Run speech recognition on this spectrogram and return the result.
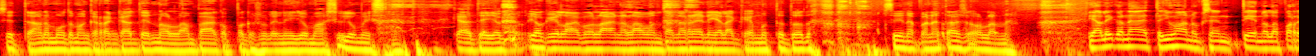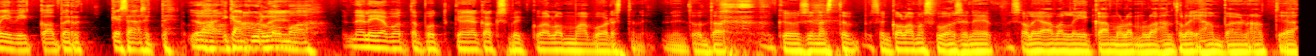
sitten aina muutaman kerran käytiin nollaan pääkoppa, kun se oli niin jumas, jumissa. Käytiin joki, jokilaivoilla aina lauantaina reenin jälkeen, mutta tuota, siinäpä ne taisi olla ne. Ja oliko näin, että juhannuksen tiennolla pari viikkoa per kesä sitten Joo, vähän ikään kuin lomaa? Neljä vuotta putkea ja kaksi viikkoa lomaa vuodesta, niin, niin tuota, kyllä siinä sitten sen kolmas vuosi, niin se oli aivan liikaa mulle. Mullahan tuli ihan burnout ja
